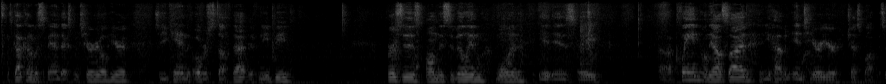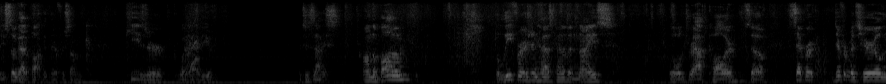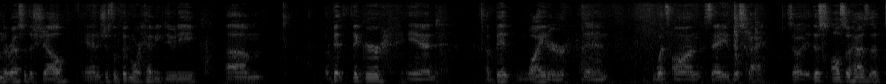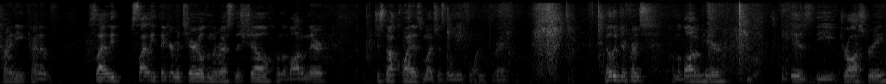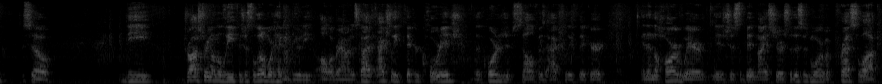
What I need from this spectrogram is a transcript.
It's got kind of a spandex material here, so you can overstuff that if need be. Versus on the civilian one, it is a uh, clean on the outside, and you have an interior chest pocket. So you still got a pocket there for some keys or what have you, which is nice. On the bottom, the Leaf version has kind of a nice little draft collar. So separate, different material than the rest of the shell, and it's just a bit more heavy duty, um, a bit thicker, and a bit wider than what's on, say, this guy. So this also has a tiny kind of slightly slightly thicker material than the rest of the shell on the bottom there. Just not quite as much as the leaf one, right? Another difference on the bottom here is the drawstring. So the drawstring on the leaf is just a little more heavy duty all around. It's got actually thicker cordage. The cordage itself is actually thicker. And then the hardware is just a bit nicer. So this is more of a press lock,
